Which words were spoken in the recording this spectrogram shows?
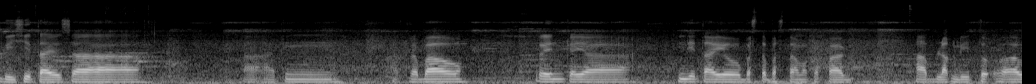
busy tayo sa ah, ating ah, trabaho rin kaya hindi tayo basta-basta makapag ah, vlog dito ah,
